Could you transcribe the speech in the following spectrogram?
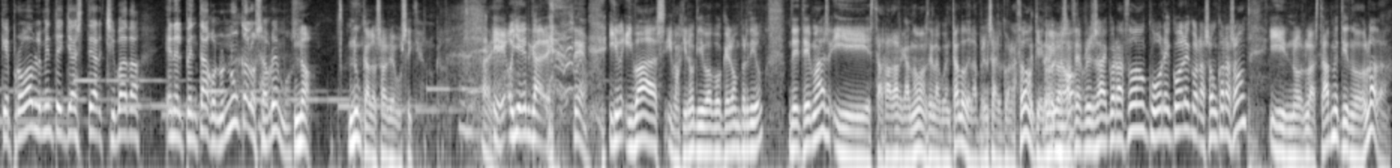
que probablemente ya esté archivada en el Pentágono. Nunca lo sabremos. No, nunca lo sabremos, sí que nunca. Eh, oye, i- ibas, imagino que iba boquerón perdido de temas y estás alargando más de la cuenta lo de la prensa del corazón, que no ibas a hacer prensa de corazón, cuore, cuore, corazón, corazón, y nos la estás metiendo doblada.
